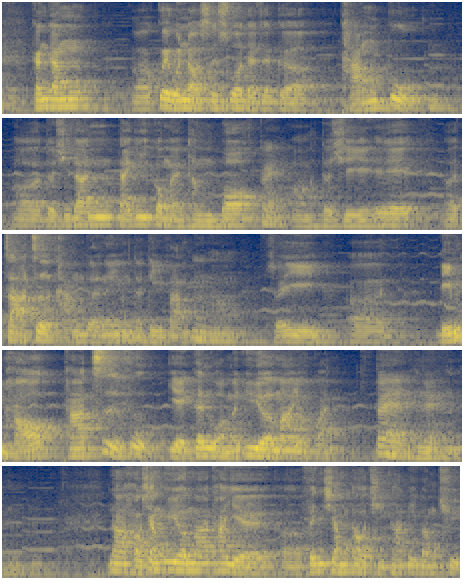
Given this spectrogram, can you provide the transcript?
刚刚。呃，桂文老师说的这个糖布，呃，就是咱台语讲的糖波，对，啊，就是呃榨蔗糖的那样的地方，啊，所以呃，林袍它致富也跟我们玉儿妈有关。对对。那好像玉儿妈她也呃分享到其他地方去，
